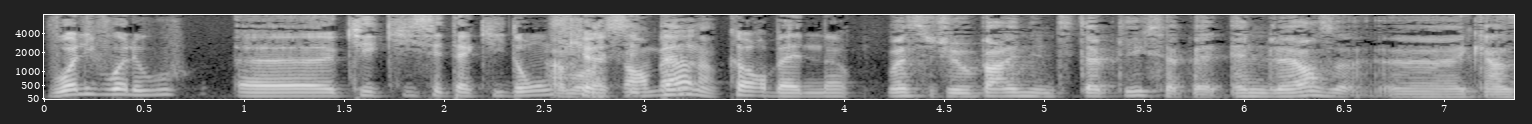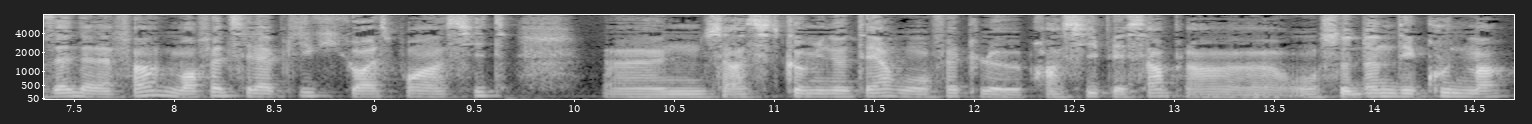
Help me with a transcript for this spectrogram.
Voili voilou. Euh, qui, qui c'est à qui donc ah, C'est Corben. Corben. Ouais, je vais vous parler d'une petite appli qui s'appelle Endlers euh, avec un Z à la fin. Mais en fait, c'est l'appli qui correspond à un site. Euh, c'est un site communautaire où en fait le principe est simple. Hein, on se donne des coups de main.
